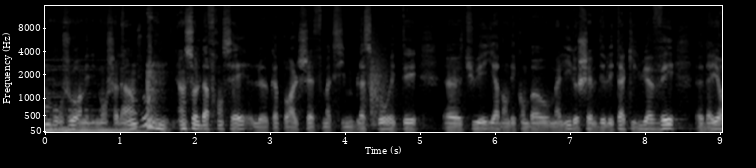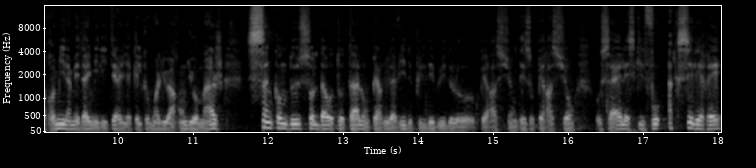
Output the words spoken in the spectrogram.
bonjour Amélie de Montchalin. Bonjour. Un soldat français, le caporal-chef Maxime Blasco, était euh, tué hier dans des combats au Mali. Le chef de l'État qui lui avait euh, d'ailleurs remis la médaille militaire il y a quelques mois lui a rendu hommage. 52 soldats au total ont perdu la vie depuis le début de l'opération, des opérations au Sahel. Est-ce qu'il faut accélérer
